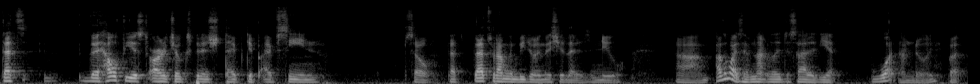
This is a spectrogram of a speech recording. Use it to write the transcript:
that's the healthiest artichoke spinach type dip I've seen. So that's that's what I'm going to be doing this year. That is new. Um, otherwise, I've not really decided yet what I'm doing. But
